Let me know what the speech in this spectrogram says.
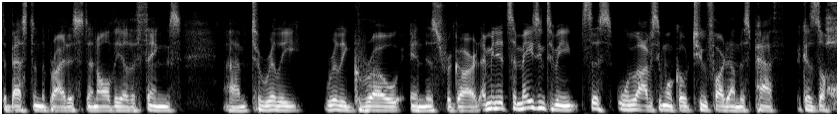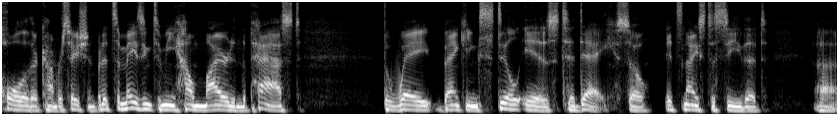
the best and the brightest and all the other things um, to really really grow in this regard. I mean, it's amazing to me. This, we obviously won't go too far down this path because it's a whole other conversation. But it's amazing to me how mired in the past the way banking still is today. So it's nice to see that uh,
